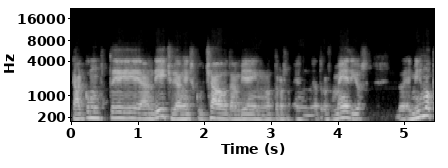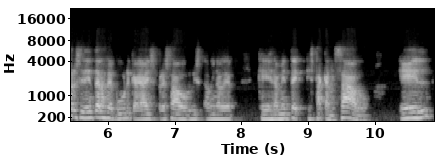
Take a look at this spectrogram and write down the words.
tal como usted han dicho y han escuchado también en otros, en otros medios, el mismo presidente de la República ha expresado, Luis Abinader, que realmente está cansado. Él,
